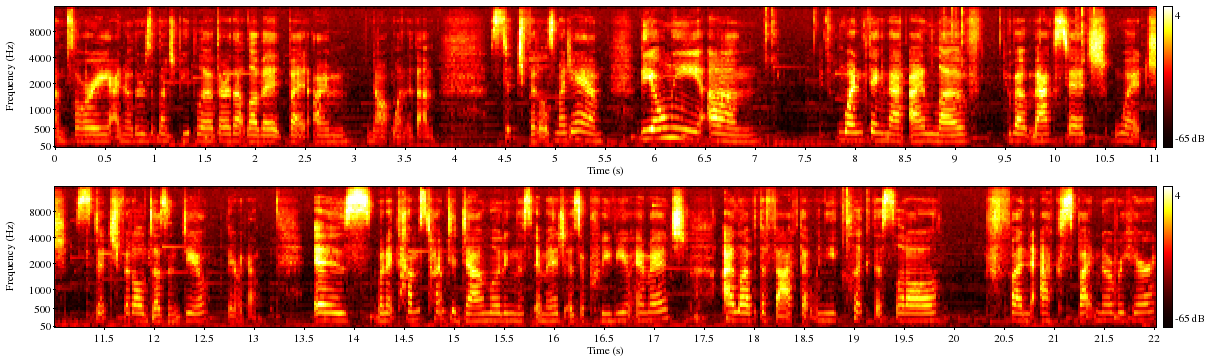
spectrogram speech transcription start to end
I'm sorry. I know there's a bunch of people out there that love it, but I'm not one of them. Stitch Fiddle's my jam. The only um, one thing that I love about MacStitch, which Stitch Fiddle doesn't do, there we go, is when it comes time to downloading this image as a preview image, I love the fact that when you click this little fun X button over here,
